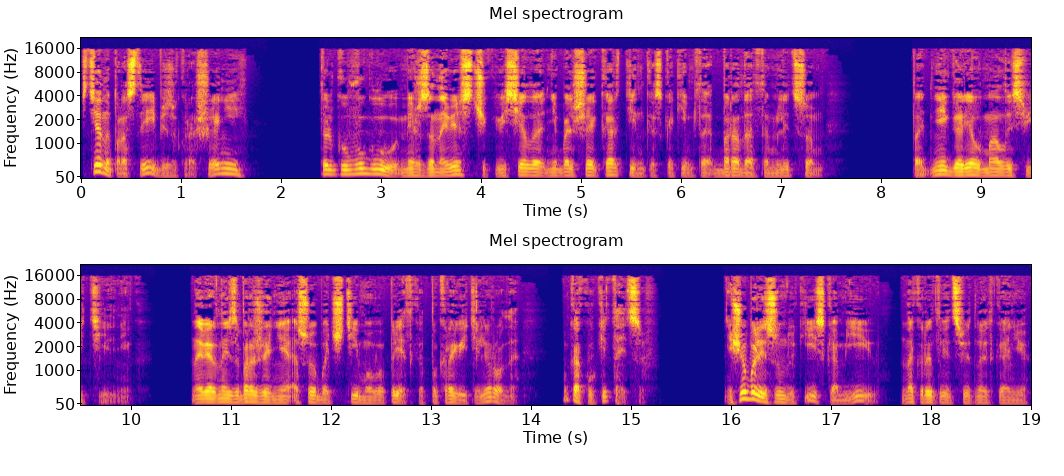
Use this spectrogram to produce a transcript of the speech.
Стены простые, без украшений. Только в углу меж занавесочек висела небольшая картинка с каким-то бородатым лицом. Под ней горел малый светильник. Наверное, изображение особо чтимого предка, покровителя рода, ну, как у китайцев. Еще были сундуки и скамьи, накрытые цветной тканью.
